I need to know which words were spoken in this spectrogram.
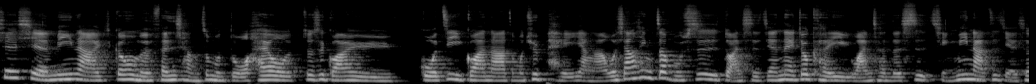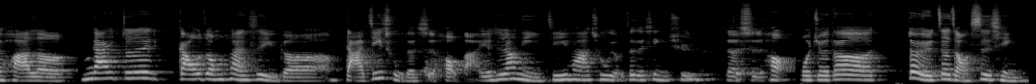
谢谢 Mina 跟我们分享这么多，还有就是关于国际观啊，怎么去培养啊。我相信这不是短时间内就可以完成的事情。Mina 自己也是花了，应该就是高中算是一个打基础的时候吧，也是让你激发出有这个兴趣的时候。嗯、我觉得对于这种事情，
